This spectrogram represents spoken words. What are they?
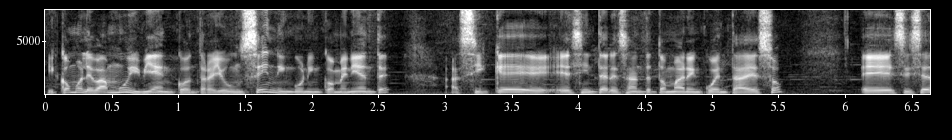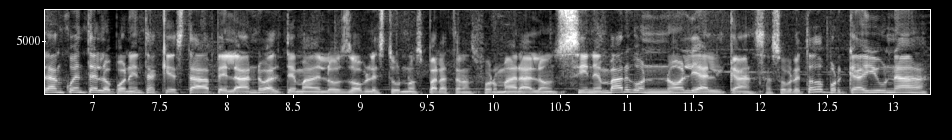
y cómo le va muy bien contra Yun sin ningún inconveniente. Así que es interesante tomar en cuenta eso. Eh, si se dan cuenta, el oponente aquí está apelando al tema de los dobles turnos para transformar a Alon. Sin embargo, no le alcanza, sobre todo porque hay una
